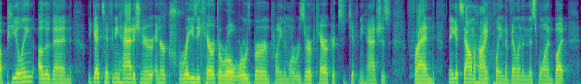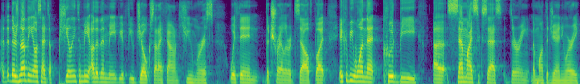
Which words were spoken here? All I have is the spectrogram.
appealing other than you get Tiffany Haddish in her in her crazy character role, Rose Byrne playing the more reserved character to Tiffany Haddish's friend. Then you get Salma Hayek playing the villain in this one. But uh, there's nothing else that's appealing to me other than maybe a few jokes that I found humorous within the trailer itself. But it could be one that could be a semi success during the month of January.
